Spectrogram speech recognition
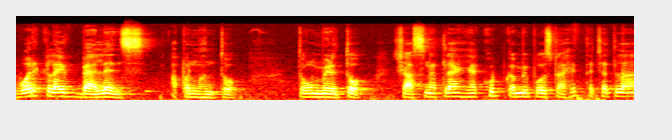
वर्क लाईफ बॅलन्स आपण म्हणतो तो मिळतो. शासनातल्या ह्या खूप कमी पोस्ट आहेत. त्याच्यातला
